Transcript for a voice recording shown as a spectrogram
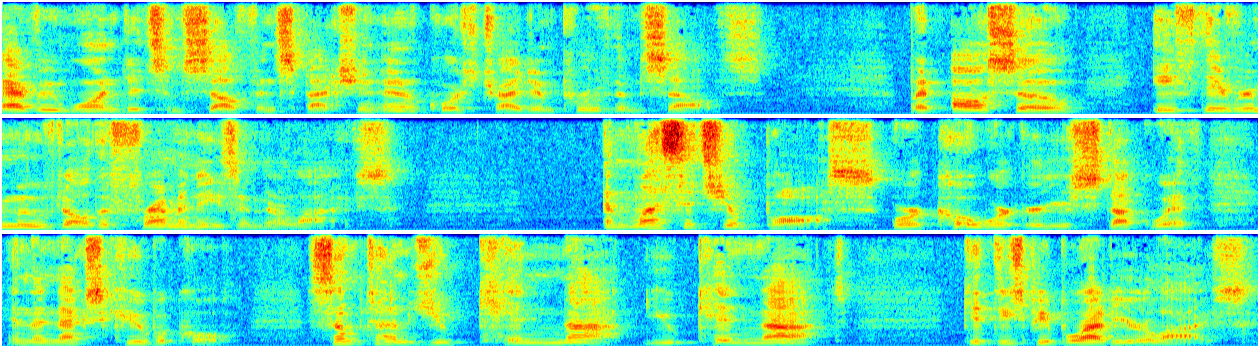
everyone did some self inspection and, of course, tried to improve themselves. But also if they removed all the frenemies in their lives. Unless it's your boss or a coworker you're stuck with in the next cubicle, sometimes you cannot, you cannot get these people out of your lives.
